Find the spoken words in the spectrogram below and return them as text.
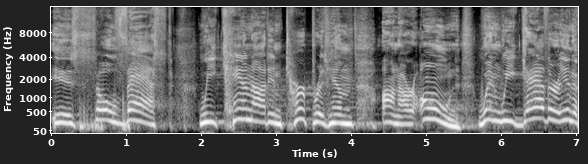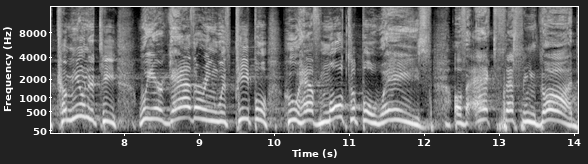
is so vast, we cannot interpret him on our own. When we gather in a community, we are gathering with people who have multiple ways of accessing God.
